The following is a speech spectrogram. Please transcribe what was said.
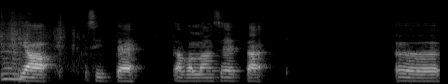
Mm. Ja sitten tavallaan se, että öö,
